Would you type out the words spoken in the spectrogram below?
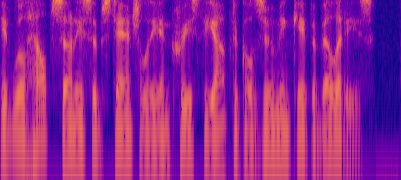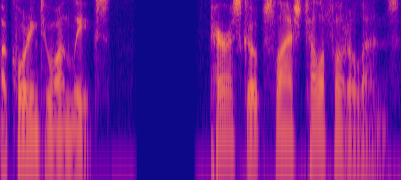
It will help Sony substantially increase the optical zooming capabilities, according to OnLeaks. Periscope slash telephoto lens.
